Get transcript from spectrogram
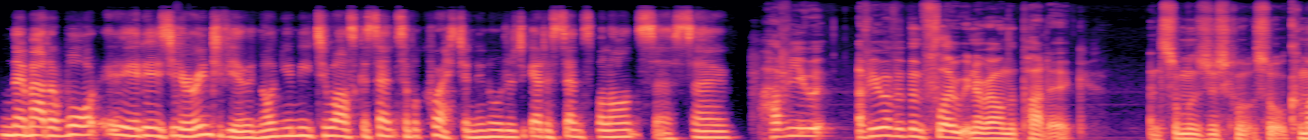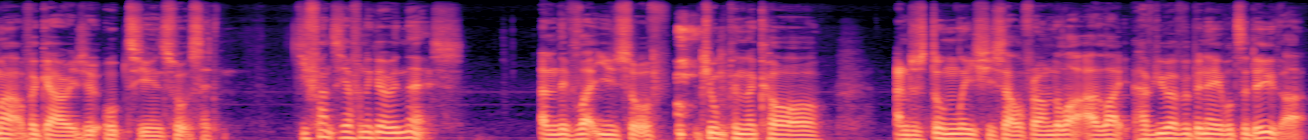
no matter what it is you're interviewing on, you need to ask a sensible question in order to get a sensible answer. So, have you have you ever been floating around the paddock and someone's just sort of come out of a garage up to you and sort of said, "Do you fancy having a go in this?" And they've let you sort of jump in the car and just unleash yourself around a lot. I like. Have you ever been able to do that?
